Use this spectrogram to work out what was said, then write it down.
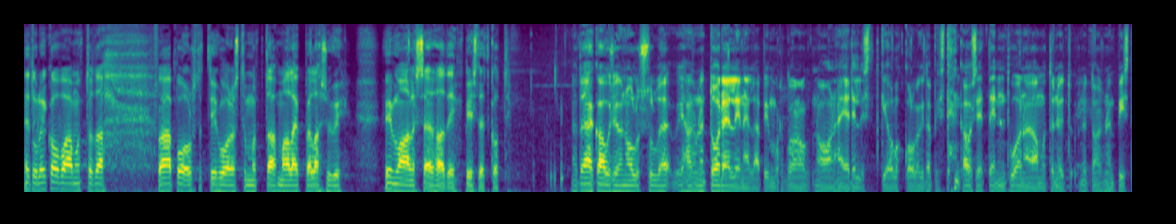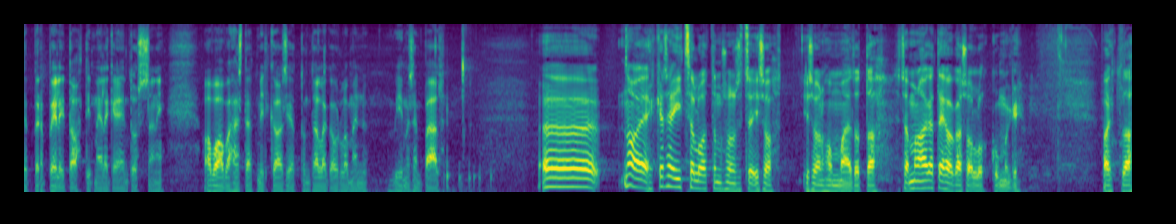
ne tuli kovaa, mutta tota, vähän puolustettiin huonosti, mutta Malek pelasi hyvin, hyvin maalissa ja saatiin pistet kotiin. No tämä kausi on ollut sulle ihan semmoinen todellinen läpimurto. No, no onhan edellisetkin ollut 30 pisteen kausi, ettei nyt huonoja, mutta nyt, nyt on semmoinen piste per pelitahti melkein tuossa. Niin avaa vähän sitä, että mitkä asiat on tällä kaudella mennyt viimeisen päälle. Öö, no ehkä se itseluottamus on sitten se iso, ison homma ja tota, semmoinen aika tehokas ollut kumminkin. Vaikka tota,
